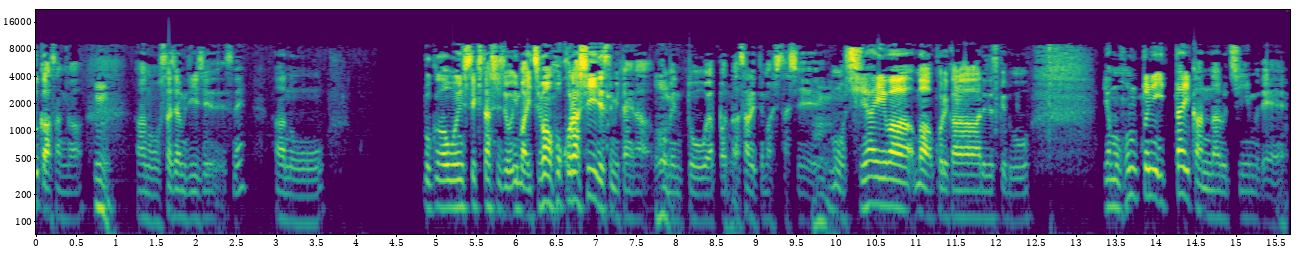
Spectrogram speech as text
信川さんが、うん。あの、スタジアム DJ でですね、あのー、僕が応援してきた史上、今一番誇らしいですみたいなコメントをやっぱ出されてましたし、うん。もう試合は、まあこれからあれですけど、いやもう本当に一体感のあるチームで、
